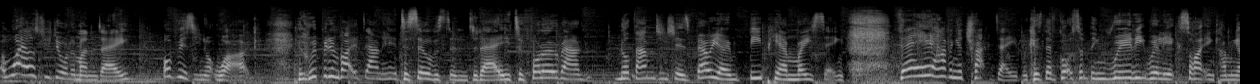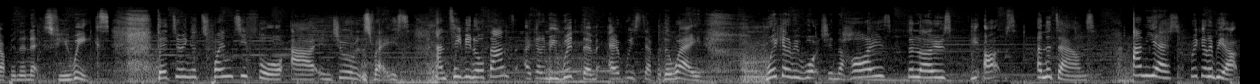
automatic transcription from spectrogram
and what else do you do on a Monday? Obviously not work. We've been invited down here to Silverstone today to follow around Northamptonshire's very own BPM Racing. They're here having a track day because they've got something really, really exciting coming up in the next few weeks. They're doing a 24-hour endurance race, and TV Northants are going to be with them every step of the way. We're going to be watching the highs, the lows, the ups, and the downs. And yes, we're going to be up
